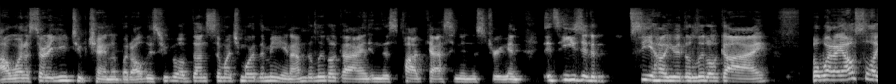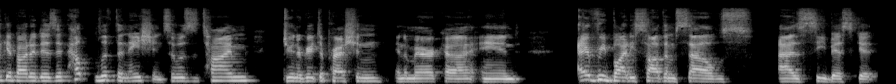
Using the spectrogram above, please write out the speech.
I want to start a YouTube channel, but all these people have done so much more than me, and I'm the little guy in this podcasting industry. And it's easy to see how you're the little guy. But what I also like about it is it helped lift the nation. So it was a time during the Great Depression in America, and everybody saw themselves as Seabiscuit,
